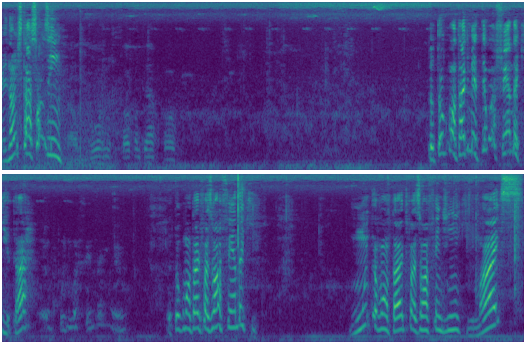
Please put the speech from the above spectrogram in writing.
Ele não está sozinho. Alburno só quando tem a. Eu tô com vontade de meter uma fenda aqui, tá? Eu tô com vontade de fazer uma fenda aqui. Muita vontade de fazer uma fendinha aqui, mas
